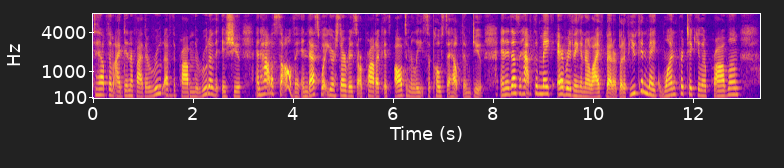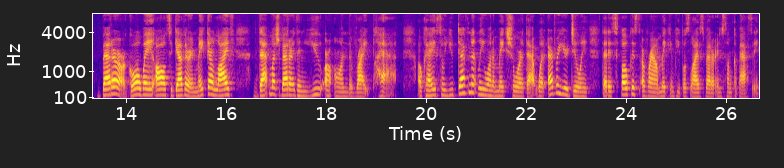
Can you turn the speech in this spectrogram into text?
to help them identify the root of the problem, the root of the issue, and how to solve it. And that's what your service or product is ultimately supposed to help them do. And it doesn't have to make everything in their life better, but if you can make one particular problem better or go away altogether and make their life that much better, then you are on the right path. Okay, so you definitely want to make sure that whatever you're doing that is focused around making people's lives better in some capacity.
